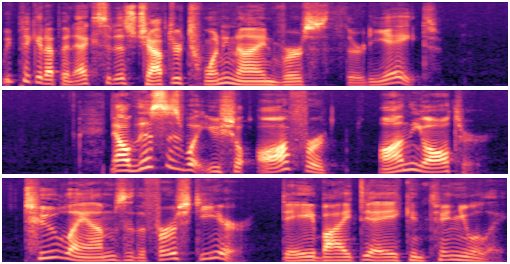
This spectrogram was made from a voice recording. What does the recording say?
We pick it up in Exodus chapter 29, verse 38. Now, this is what you shall offer on the altar two lambs of the first year, day by day, continually.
